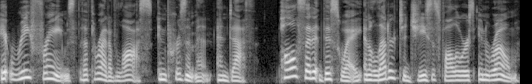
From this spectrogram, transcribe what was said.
It reframes the threat of loss, imprisonment, and death. Paul said it this way in a letter to Jesus followers in Rome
